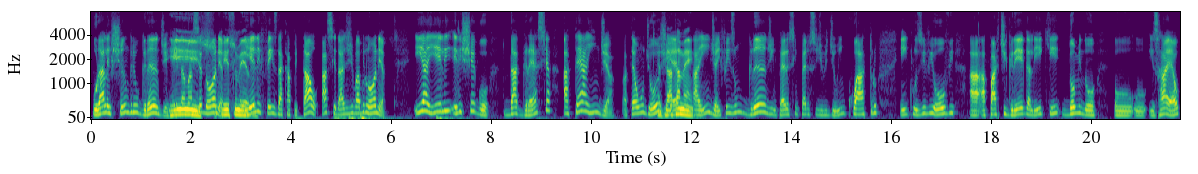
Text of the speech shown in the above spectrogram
por Alexandre o Grande, rei isso, da Macedônia. Isso mesmo. E ele fez da capital a cidade de Babilônia. E aí ele, ele chegou da Grécia até a Índia, até onde hoje é Exatamente. é a Índia, e fez um grande império. Esse império se dividiu em quatro, e inclusive houve a, a parte grega ali que dominou o, o Israel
